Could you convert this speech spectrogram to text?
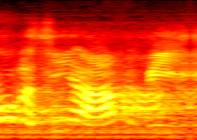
ਉਹ ਅਸੀਂ ਆਪ ਬੀਜਦੇ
